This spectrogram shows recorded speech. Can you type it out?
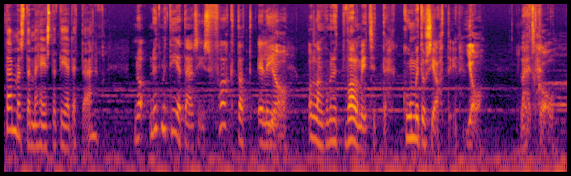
tämmöistä me heistä tiedetään. No nyt me tiedetään siis faktat, eli joo. ollaanko me nyt valmiit sitten kummitusjahtiin? Joo. Let's go.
